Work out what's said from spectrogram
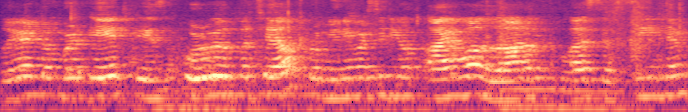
Player number eight is Urvil Patel from University of Iowa. A lot of us have seen him.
